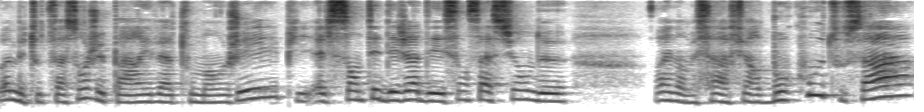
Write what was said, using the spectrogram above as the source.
ouais, mais de toute façon, je vais pas arriver à tout manger. Puis elle sentait déjà des sensations de, ouais, non, mais ça va faire beaucoup tout ça.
